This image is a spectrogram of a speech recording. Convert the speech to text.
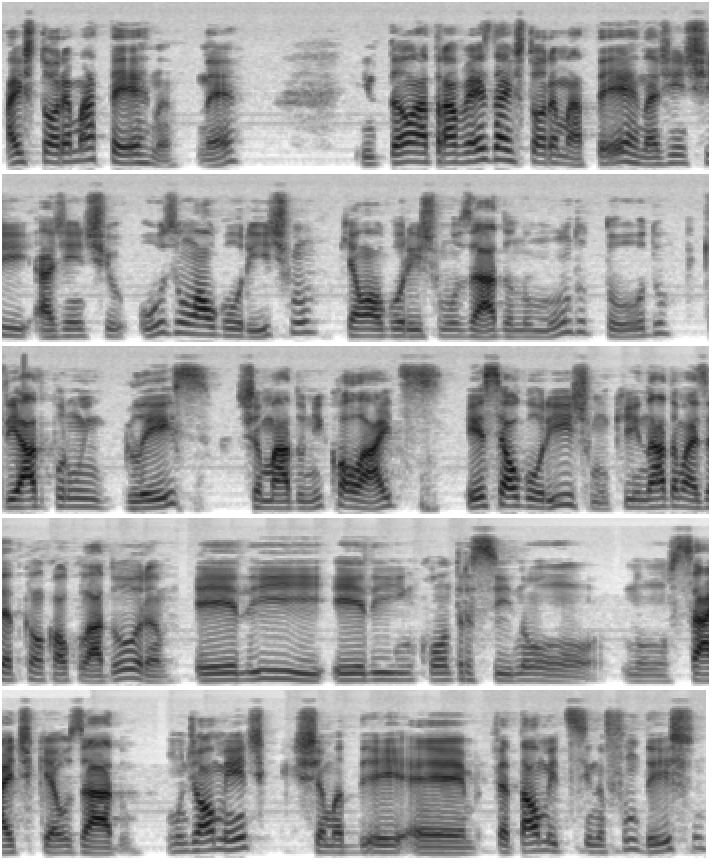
a história materna, né? Então, através da história materna, a gente, a gente usa um algoritmo, que é um algoritmo usado no mundo todo, criado por um inglês chamado Nicolites. Esse algoritmo, que nada mais é do que uma calculadora, ele, ele encontra-se no, num site que é usado mundialmente, que chama de é, Fetal Medicina Foundation.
